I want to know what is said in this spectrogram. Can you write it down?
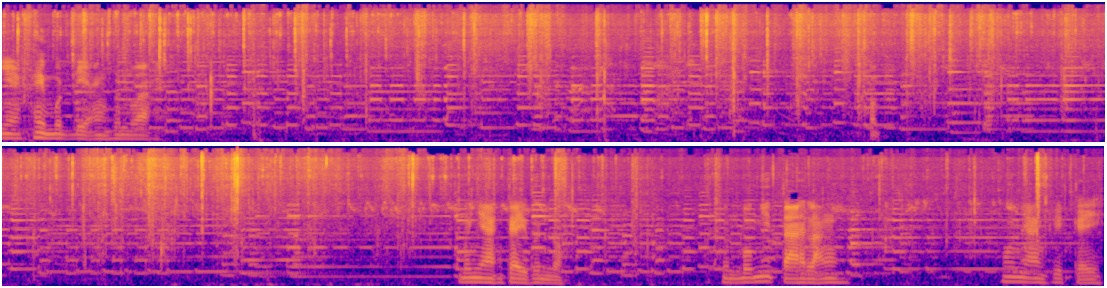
แยกให้หมดแดงเพิ่นว่าครับไม่ยางไก่เพิ่นดอกเพิ่นบ่มีตาหลังห้องยางไกลๆ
